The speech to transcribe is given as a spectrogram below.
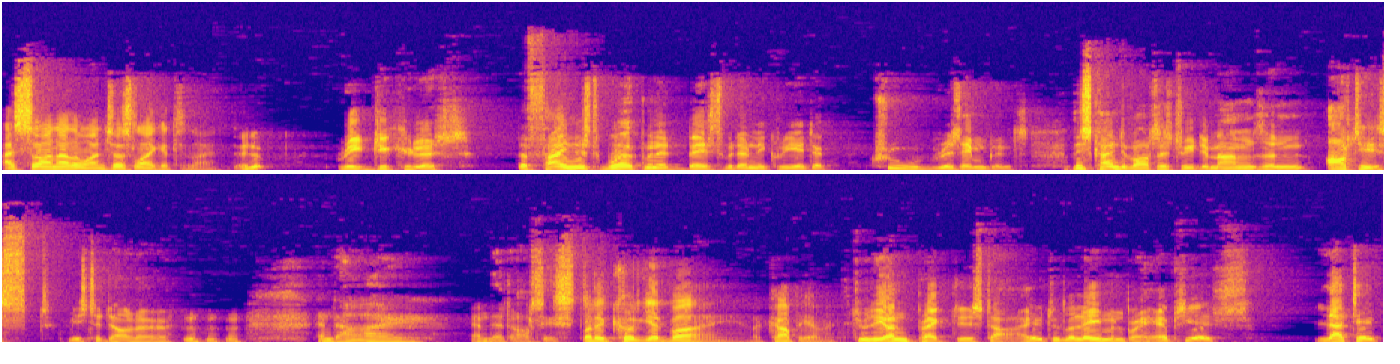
I saw another one just like it tonight. Uh, Ridiculous. The finest workman at best would only create a crude resemblance. This kind of artistry demands an artist, Mr. Dollar. and I am that artist. But it could get by, a copy of it. To the unpracticed eye, to the layman perhaps, yes. Latet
